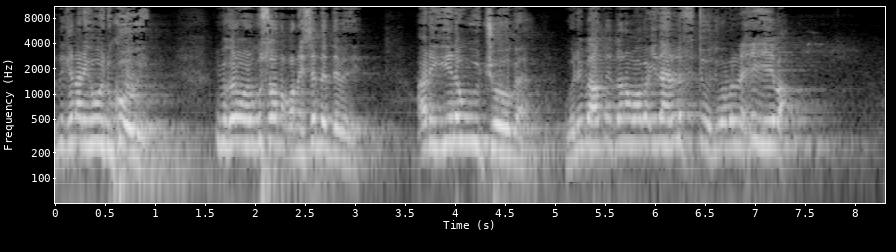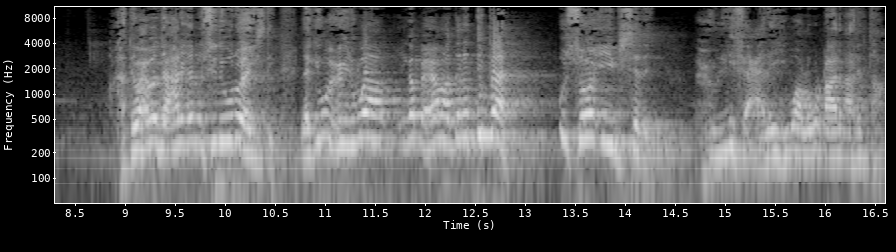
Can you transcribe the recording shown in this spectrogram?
Ninkan ariga waynu ku ogeyn iminkana waynu ku soo noqonay sanad arigiina wuu joogaa. Weliba hadday doonaan waaba idaha laftoodii waaba laxihiiba. Marka de waxba de arigan sidii unu haystay. Laakiin wuxuu yidhi waa iga baxeen haddana dibbaan u soo iibsaday. Xullifa calayhi waa lagu dhaarin arrintaa.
